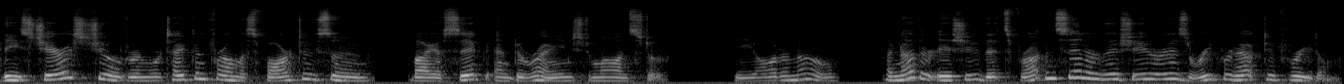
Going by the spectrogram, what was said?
These cherished children were taken from us far too soon by a sick and deranged monster. He ought to know. Another issue that's front and center this year is reproductive freedom.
